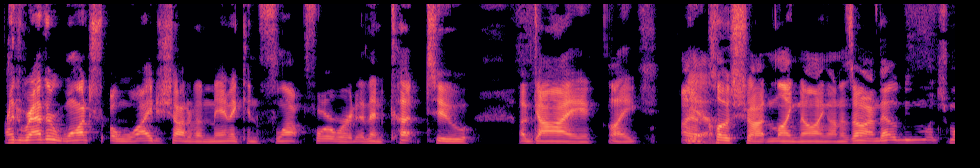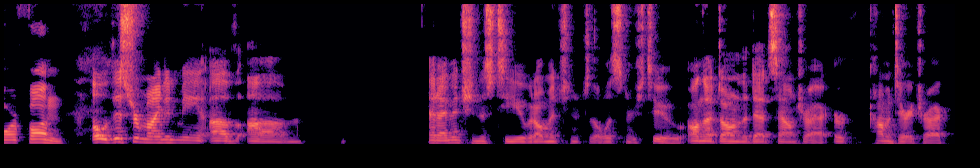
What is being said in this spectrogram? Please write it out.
I'd rather watch a wide shot of a mannequin flop forward and then cut to a guy like on Yeah. a close shot and like gnawing on his arm. That would be much more fun. oh, this reminded me of um. And I mentioned this to you, but I'll mention it to the listeners too. On that Dawn of the Dead soundtrack or commentary track,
